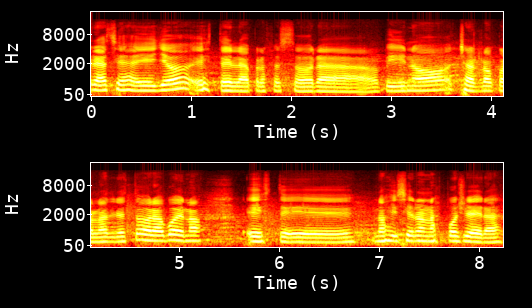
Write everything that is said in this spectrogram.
Gracias a ellos, este, la profesora vino, charló con la directora, bueno, este, nos hicieron las polleras,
